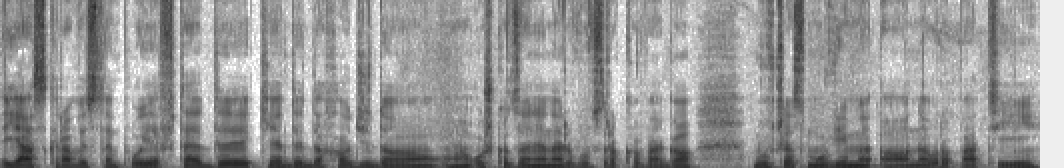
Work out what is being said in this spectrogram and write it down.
Jaskra występuje występuje wtedy, kiedy dochodzi do e, uszkodzenia nerwu wzrokowego. Wówczas mówimy o neuropatii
